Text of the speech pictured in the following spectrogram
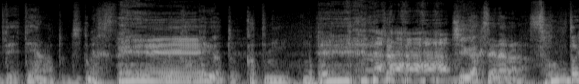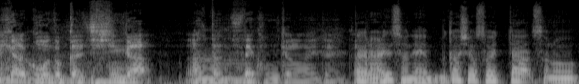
出てえなとずっと思ってて、俺勝てるよと勝手に思って 中学生ながら。その時からこうどっかで自信があったんですね根拠のないというか。だからあれですよね。昔はそういったその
